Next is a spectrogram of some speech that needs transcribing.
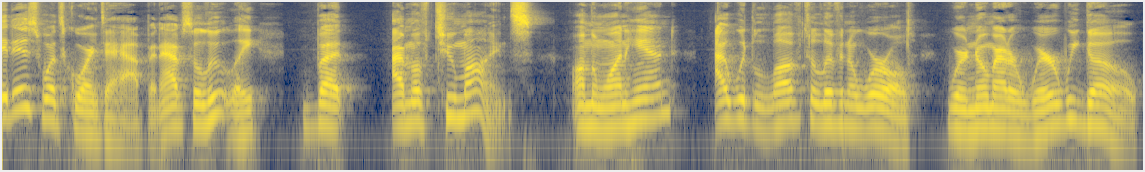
It is what's going to happen, absolutely. But I'm of two minds. On the one hand, I would love to live in a world where no matter where we go,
